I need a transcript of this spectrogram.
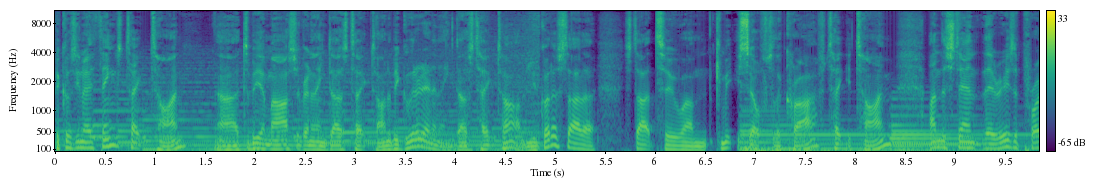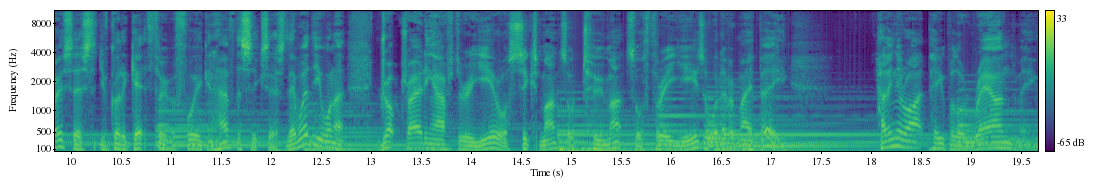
Because, you know, things take time. Uh, to be a master of anything does take time. To be good at anything does take time. You've got to start to start to um, commit yourself to the craft. Take your time. Understand that there is a process that you've got to get through before you can have the success. Now, whether you want to drop trading after a year, or six months, or two months, or three years, or whatever it may be, having the right people around me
